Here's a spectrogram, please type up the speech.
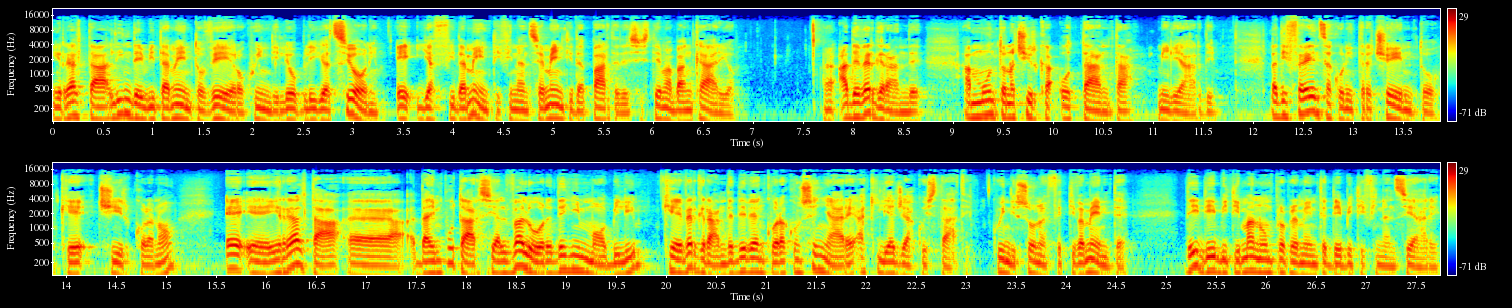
in realtà l'indebitamento vero, quindi le obbligazioni e gli affidamenti, i finanziamenti da parte del sistema bancario eh, ad Evergrande ammontano a circa 80 miliardi. La differenza con i 300 che circolano è eh, in realtà eh, da imputarsi al valore degli immobili che Evergrande deve ancora consegnare a chi li ha già acquistati. Quindi sono effettivamente dei debiti ma non propriamente debiti finanziari.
